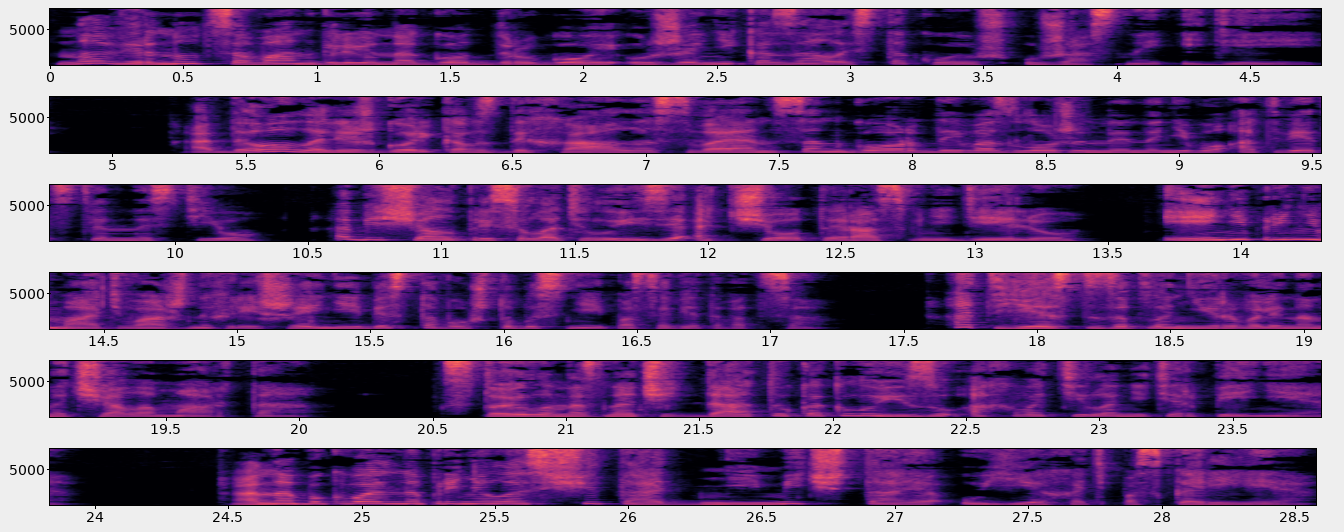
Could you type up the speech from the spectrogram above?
Но вернуться в Англию на год-другой уже не казалось такой уж ужасной идеей. Адеола лишь горько вздыхала, Свенсон, гордый, возложенный на него ответственностью, обещал присылать Луизе отчеты раз в неделю и не принимать важных решений без того, чтобы с ней посоветоваться. Отъезд запланировали на начало марта. Стоило назначить дату, как Луизу охватило нетерпение. Она буквально принялась считать дни, мечтая уехать поскорее.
